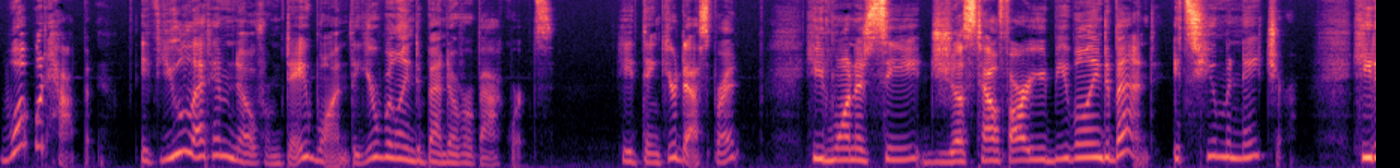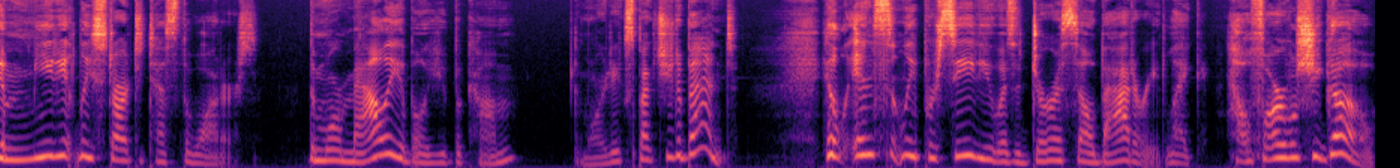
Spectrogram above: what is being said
What would happen if you let him know from day one that you're willing to bend over backwards? He'd think you're desperate. He'd want to see just how far you'd be willing to bend. It's human nature. He'd immediately start to test the waters. The more malleable you become, the more he'd expect you to bend. He'll instantly perceive you as a Duracell battery, like, how far will she go?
